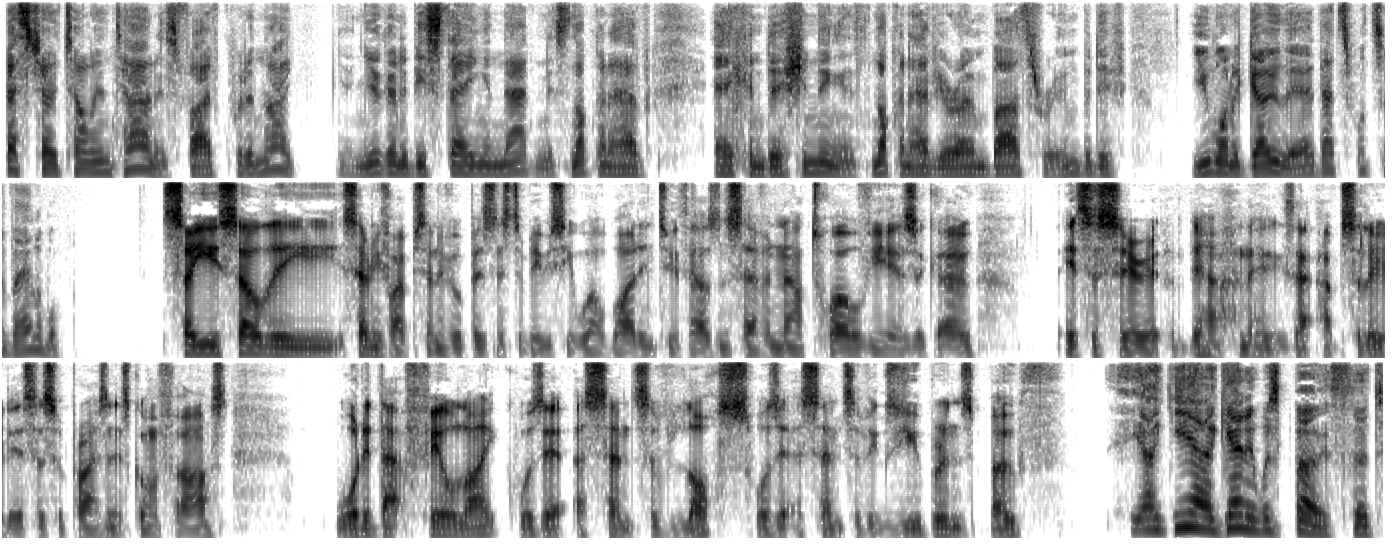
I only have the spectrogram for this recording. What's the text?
Best hotel in town is five quid a night. And you're going to be staying in that, and it's not going to have air conditioning, and it's not going to have your own bathroom. But if you want to go there, that's what's available. So you sell the 75% of your business to BBC Worldwide in 2007, now 12 years ago. It's a serious, yeah, no, exactly, absolutely. It's a surprise and it's gone fast. What did that feel like? Was it a sense of loss? Was it a sense of exuberance? Both? Yeah, yeah. Again, it was both. That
